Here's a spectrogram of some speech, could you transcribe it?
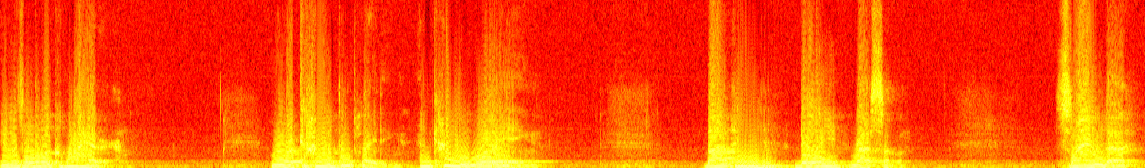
it was a little quieter. We were contemplating and kind of worrying. But Billy Russell slammed a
